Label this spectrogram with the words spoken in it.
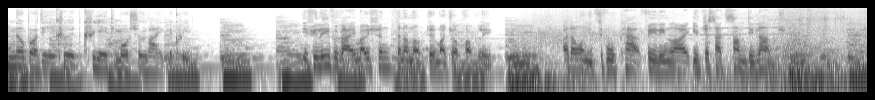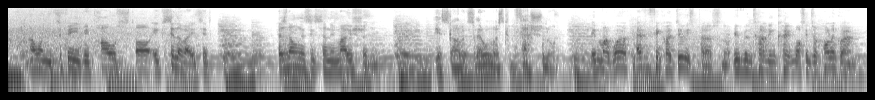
Nobody could create emotion like McQueen. If you leave without emotion, then I'm not doing my job properly. I don't want you to walk out feeling like you've just had Sunday lunch. I want you to be repulsed or exhilarated. As long as it's an emotion. His garments, they're almost confessional. In my work, everything I do is personal, even turning Kate Moss into a hologram.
